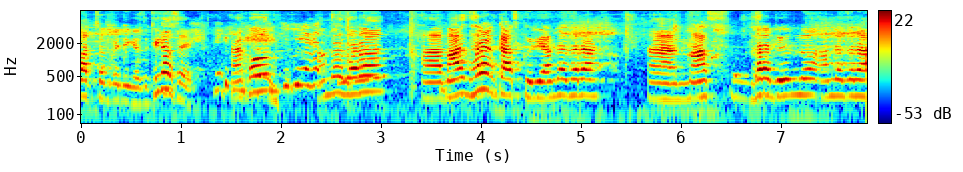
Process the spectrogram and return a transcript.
কচ্ছপ গেছে, ঠিক আছে? এখন আমরা যারা মাছ ধরার কাজ করি, আমরা যারা মাছ ধরা বিভিন্ন, আমরা যারা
